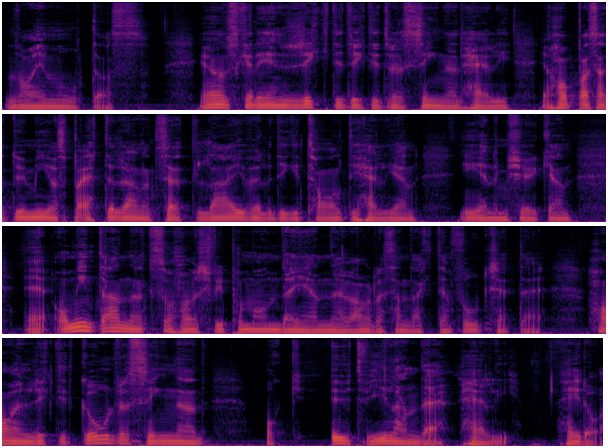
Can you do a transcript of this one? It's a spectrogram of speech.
vara emot oss? Jag önskar dig en riktigt, riktigt välsignad helg. Jag hoppas att du är med oss på ett eller annat sätt, live eller digitalt i helgen i Elimkyrkan. Eh, om inte annat så hörs vi på måndag igen när vardagsandakten fortsätter. Ha en riktigt god, välsignad och utvilande helg. Hej då.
